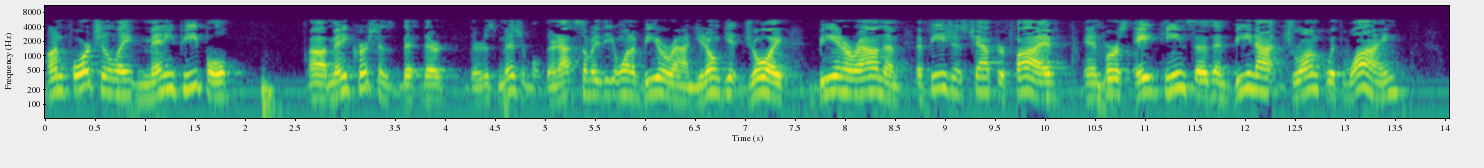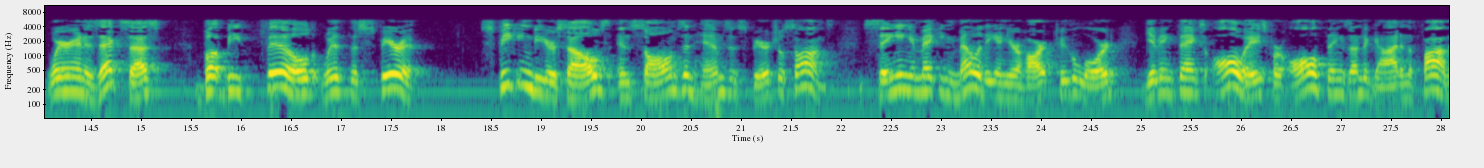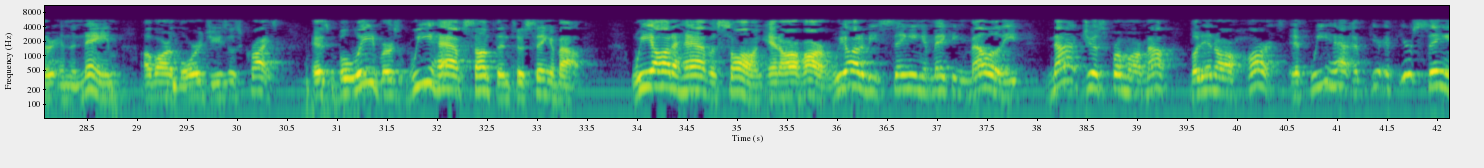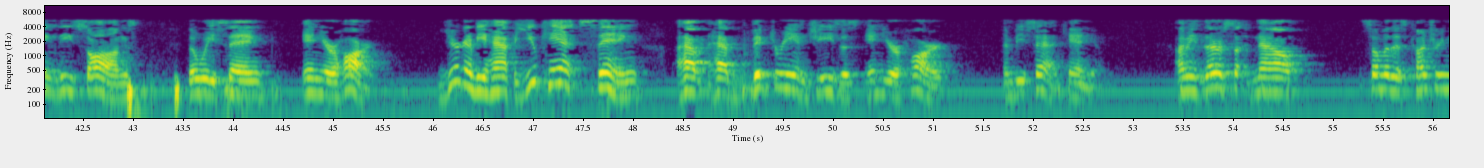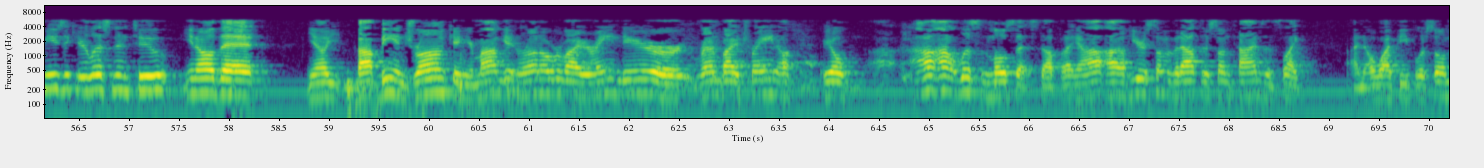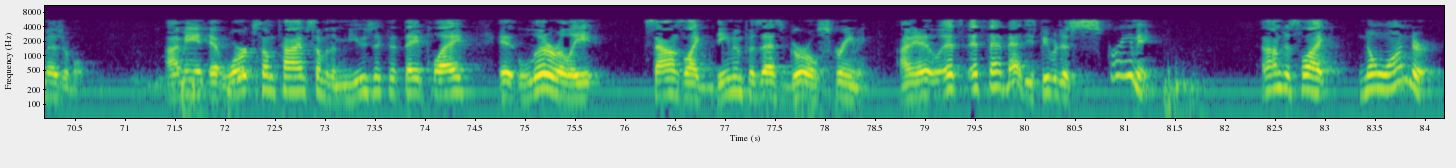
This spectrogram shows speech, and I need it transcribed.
unfortunately, many people, uh, many Christians, they're, they're, just miserable. They're not somebody that you want to be around. You don't get joy being around them. Ephesians chapter 5 and verse 18 says, And be not drunk with wine, wherein is excess, but be filled with the Spirit, speaking to yourselves in psalms and hymns and spiritual songs, singing and making melody in your heart to the Lord, giving thanks always for all things unto God and the Father in the name of our Lord Jesus Christ. As believers, we have something to sing about. We ought to have a song in our heart. We ought to be singing and making melody not just from our mouth, but in our hearts. If we have, if you're, if you're singing these songs that we sing in your heart, you're going to be happy. You can't sing, have, have victory in Jesus in your heart and be sad, can you? I mean, there's now, some of this country music you're listening to, you know, that, you know, about being drunk and your mom getting run over by a reindeer or run by a train, uh, you know, I don't listen to most of that stuff, but I'll hear some of it out there sometimes, and it's like, I know why people are so miserable. I mean, at work sometimes, some of the music that they play, it literally sounds like demon possessed girls screaming. I mean, it, it's it's that bad. These people are just screaming, and I'm just like, no wonder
